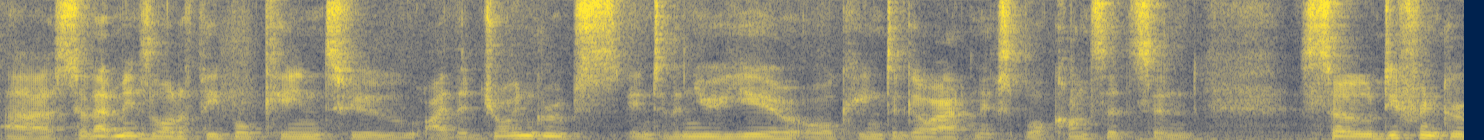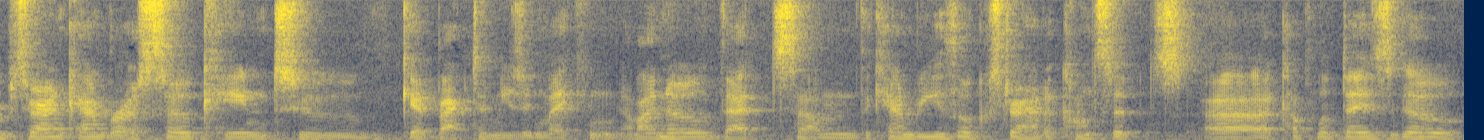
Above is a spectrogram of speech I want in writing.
Uh, so that means a lot of people keen to either join groups into the new year or keen to go out and explore concerts and so different groups around Canberra are so keen to get back to music making and I know that um, the Canberra Youth Orchestra had a concert uh, a couple of days ago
